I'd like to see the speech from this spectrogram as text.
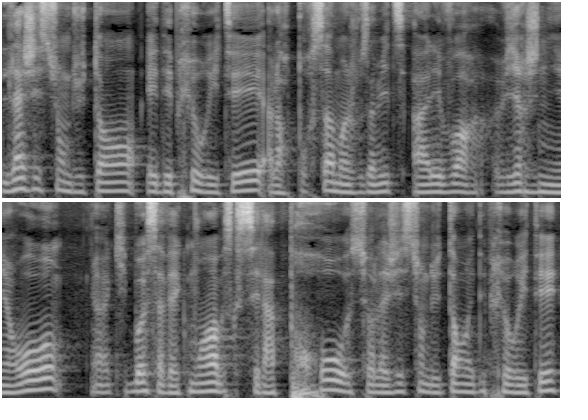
la gestion du temps et des priorités. Alors pour ça, moi je vous invite à aller voir Virginie Hero, euh, qui bosse avec moi parce que c'est la pro sur la gestion du temps et des priorités.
